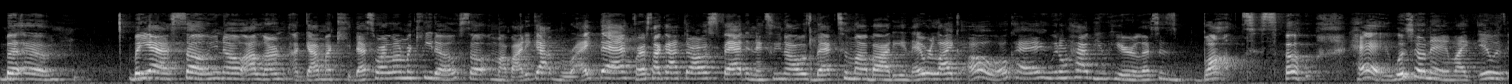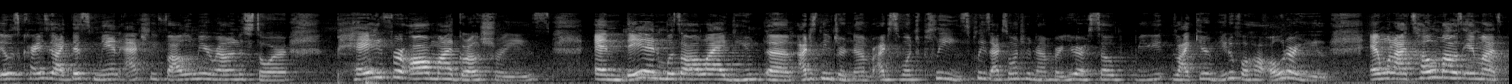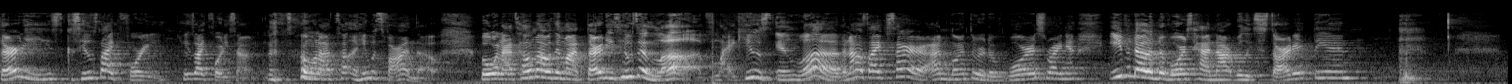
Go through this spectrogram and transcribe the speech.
But um, but yeah, so you know, I learned. I got my. That's where I learned my keto. So my body got right back. First, I got there, I was fat. The next thing you know, I was back to my body, and they were like, "Oh, okay, we don't have you here. Let's just bought." So, hey, what's your name? Like it was. It was crazy. Like this man actually followed me around in the store, paid for all my groceries and then was all like you um, i just need your number. I just want please please i just want your number. You are so be- like you're beautiful. How old are you? And when i told him i was in my 30s because he was like 40 he was like 40 something. So when i told him he was fine though. But when i told him i was in my 30s he was in love. Like he was in love. And i was like sir i'm going through a divorce right now. Even though the divorce had not really started then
